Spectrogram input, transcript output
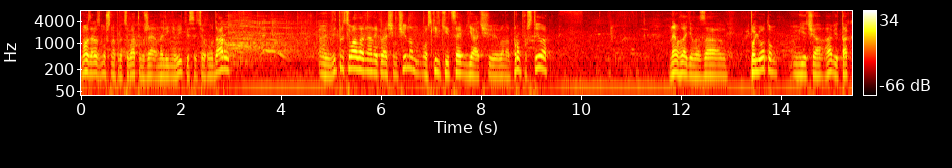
Ну а зараз змушена працювати вже на лінії воріт після цього удару. Е, Відпрацювала не найкращим чином, оскільки цей м'яч е, вона пропустила. Не вгледіла за польотом м'яча, а відтак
